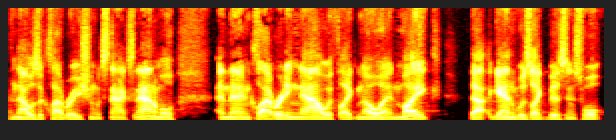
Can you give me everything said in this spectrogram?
and that was a collaboration with snacks and animal. And then collaborating now with like noah and mike that again was like business. Well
